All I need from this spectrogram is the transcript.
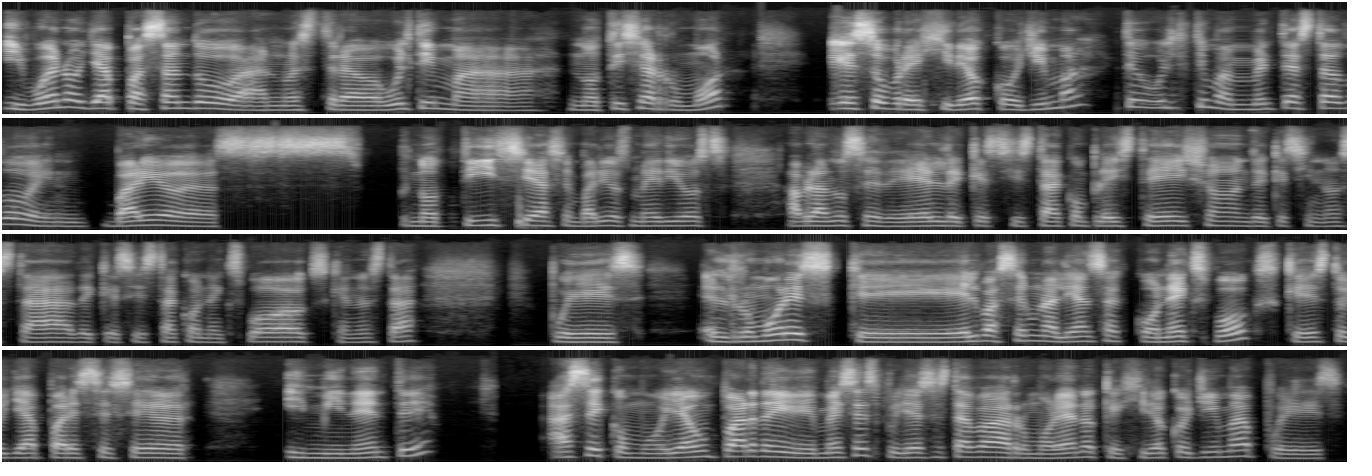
Y bueno, ya pasando a nuestra última noticia rumor, es sobre Hideo Kojima. Este últimamente ha estado en varias noticias, en varios medios, hablándose de él, de que si está con PlayStation, de que si no está, de que si está con Xbox, que no está. Pues el rumor es que él va a hacer una alianza con Xbox, que esto ya parece ser inminente. Hace como ya un par de meses, pues ya se estaba rumoreando que Hideo Kojima, pues,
